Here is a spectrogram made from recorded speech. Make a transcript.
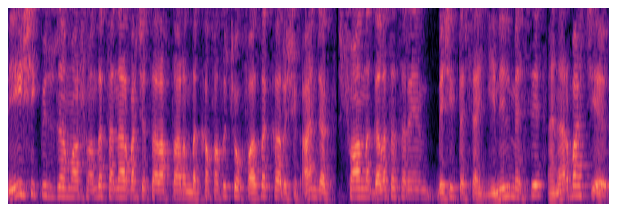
Değişik bir düzen var şu anda. Fenerbahçe taraftarında kafası çok fazla karışık. Ancak şu anda Galatasaray'ın Beşiktaş'a yenilmesi Fenerbahçe'ye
